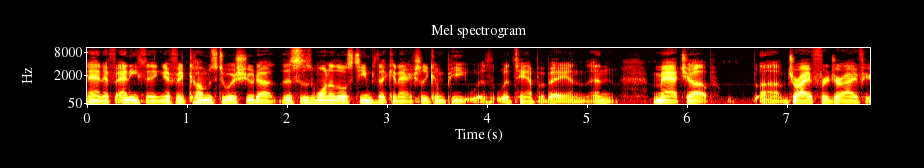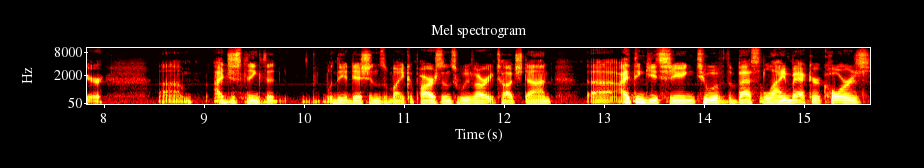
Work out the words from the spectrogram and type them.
And if anything, if it comes to a shootout, this is one of those teams that can actually compete with, with Tampa Bay and, and match up uh, drive for drive here. Um, I just think that with the additions of Micah Parsons, we've already touched on, uh, I think you're seeing two of the best linebacker corps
